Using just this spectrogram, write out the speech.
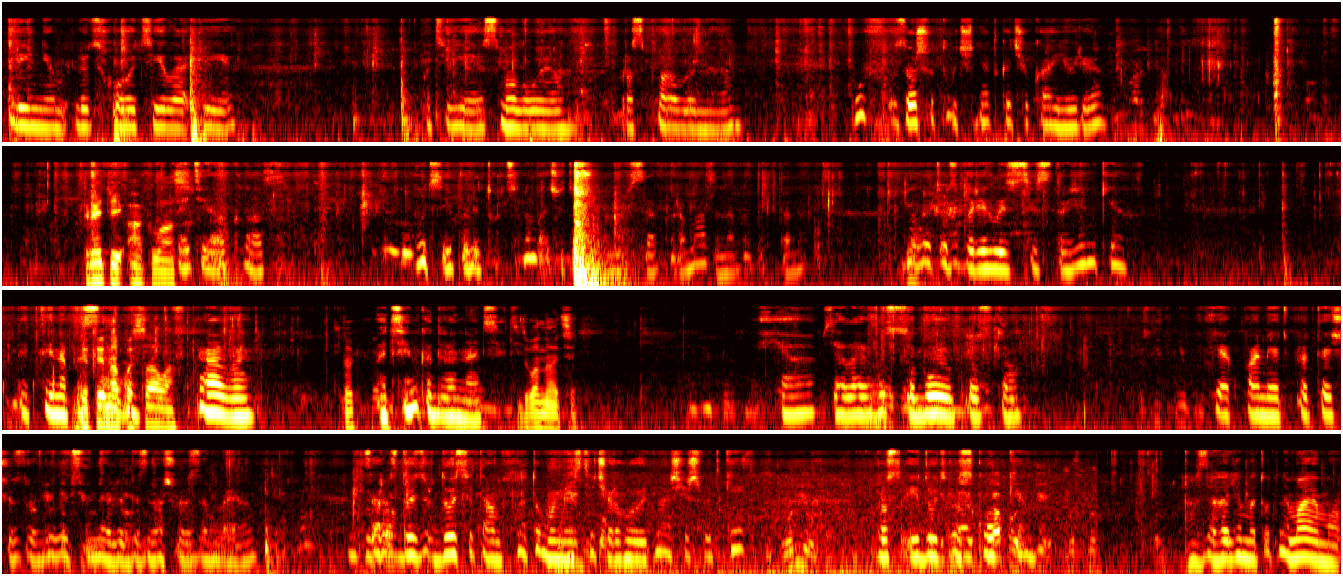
тлінням людського тіла і оцією смолою розплавленою був зошит учня Ткачука Юрія, Третій А клас. третій А клас. Він був у цій політурці. Ну, бачите, що воно все перемазане, витоптане. Але тут зберіглись всі сторінки. Дитина писала. Дитина писала. Право. Так. Оцінка 12. 12. Я взяла його з собою просто як пам'ять про те, що зробили ці нелюди з нашою землею. Зараз досі, там на тому місці чергують наші швидкі, роз, йдуть розкопки. Взагалі ми тут не маємо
